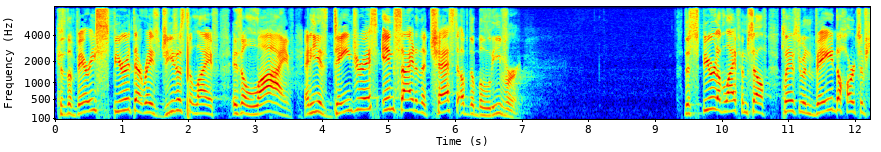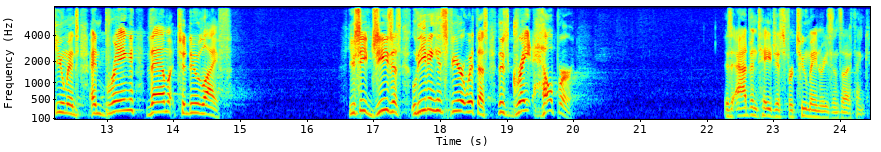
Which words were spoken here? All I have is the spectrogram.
Because the very spirit that raised Jesus to life is alive and he is dangerous inside of the chest of the believer. The spirit of life himself plans to invade the hearts of humans and bring them to new life. You see, Jesus leaving his spirit with us, this great helper, is advantageous for two main reasons that I think.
